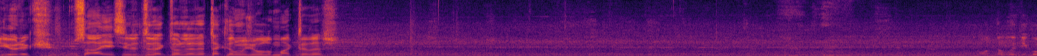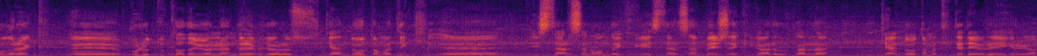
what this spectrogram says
Yörük sayesinde traktörlere takılmış bulunmaktadır. Otomatik olarak e, Bluetooth'la da yönlendirebiliyoruz. Kendi otomatik e, istersen 10 dakika istersen 5 dakika aralıklarla kendi otomatik de devreye giriyor.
